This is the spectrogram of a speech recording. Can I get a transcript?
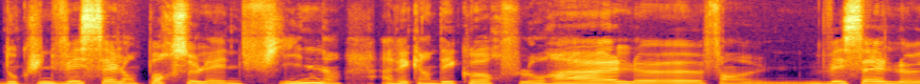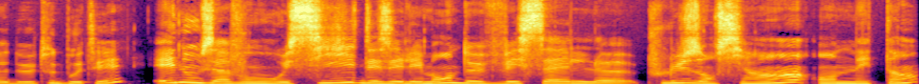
Donc une vaisselle en porcelaine fine avec un décor floral, euh, enfin une vaisselle de toute beauté. Et nous avons aussi des éléments de vaisselle plus anciens en étain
